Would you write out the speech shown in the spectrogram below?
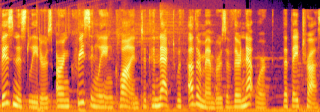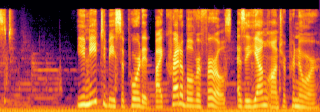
Business leaders are increasingly inclined to connect with other members of their network that they trust. You need to be supported by credible referrals as a young entrepreneur.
